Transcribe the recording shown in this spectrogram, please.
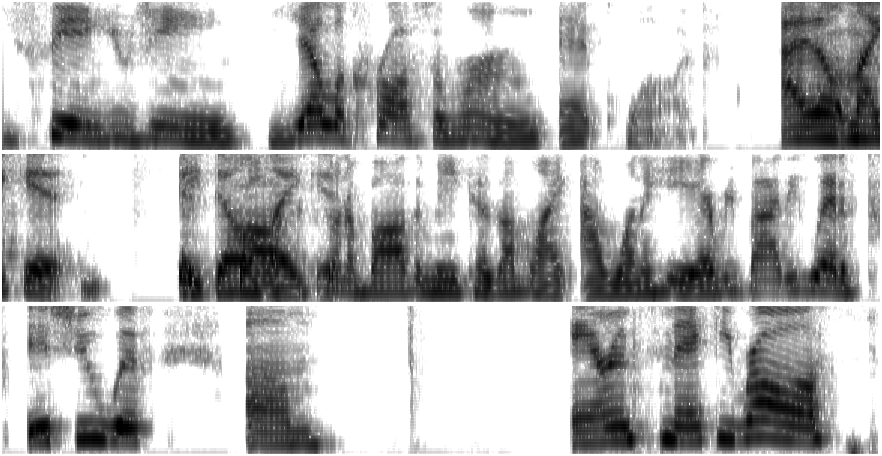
seeing Eugene yell across a room at Quad. I don't like it. It's don't bo- like it's it. gonna bother me because I'm like, I want to hear everybody who had an issue with um Aaron Snacky Ross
